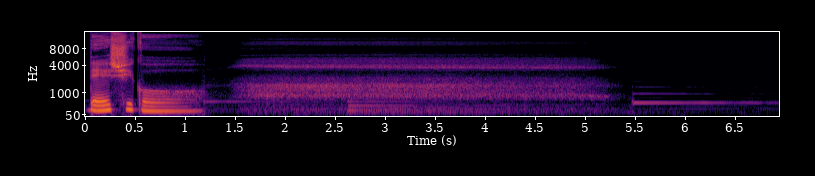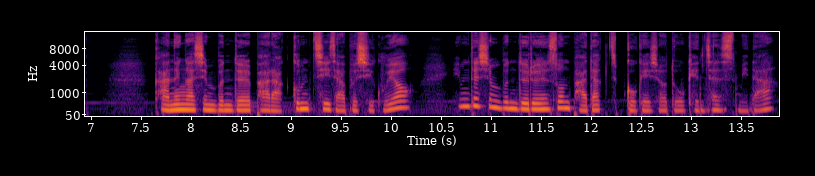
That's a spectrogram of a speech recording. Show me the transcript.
내쉬고 가능하신 분들 발 앞꿈치 잡으시고요. 힘드신 분들은 손 바닥 짚고 계셔도 괜찮습니다.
